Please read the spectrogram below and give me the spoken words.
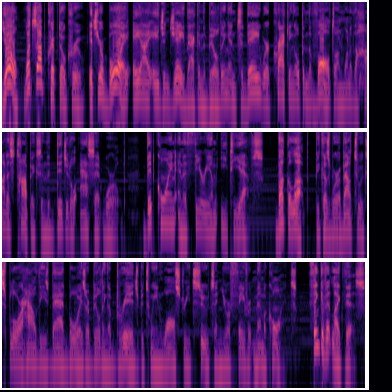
Yo, what's up, crypto crew? It's your boy, AI Agent J, back in the building, and today we're cracking open the vault on one of the hottest topics in the digital asset world Bitcoin and Ethereum ETFs. Buckle up, because we're about to explore how these bad boys are building a bridge between Wall Street suits and your favorite meme coins. Think of it like this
